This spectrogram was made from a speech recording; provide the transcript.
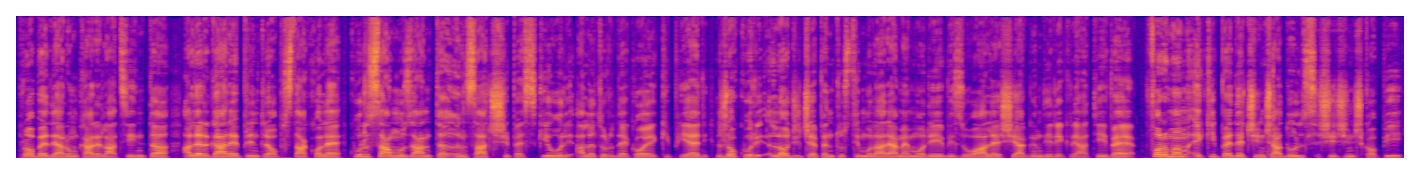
probe de aruncare la țintă, alergare printre obstacole, cursă amuzantă în saci și pe schiuri alături de coechipieri, jocuri logice pentru stimularea memoriei vizuale și a gândirii creative. Formăm echipe de 5 adulți și 5 copii,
